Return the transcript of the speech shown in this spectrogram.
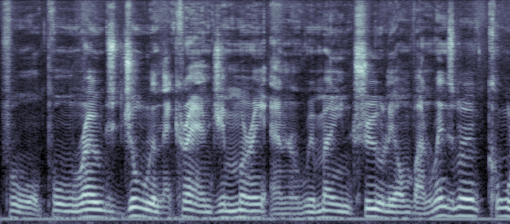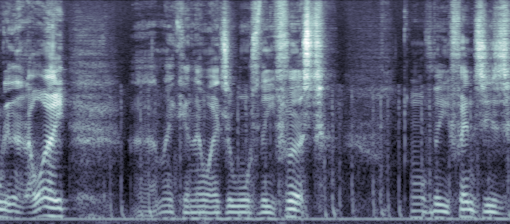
for Paul Rhodes, Jewel in the Crown, Jim Murray, and Remain Truly on Van Rensburg, calling it away, uh, making their way towards the first of the fences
